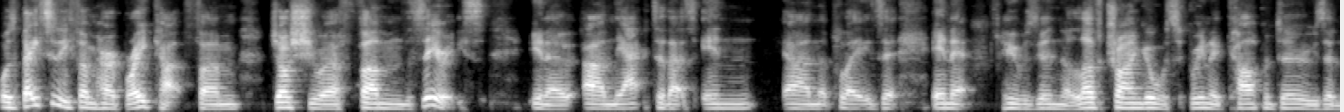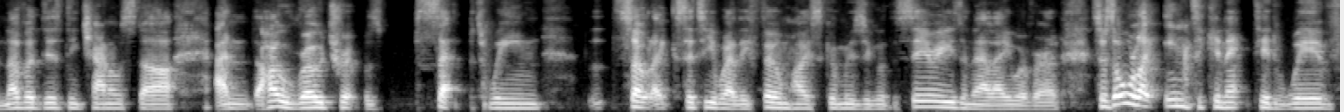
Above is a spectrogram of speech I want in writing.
was basically from her breakup from Joshua from the series. You know, and the actor that's in and that plays it in it, who was in the love triangle with Sabrina Carpenter, who's another Disney Channel star, and the whole road trip was set between Salt Lake City, where they film High School Musical, the series, and LA, where they're so it's all like interconnected with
